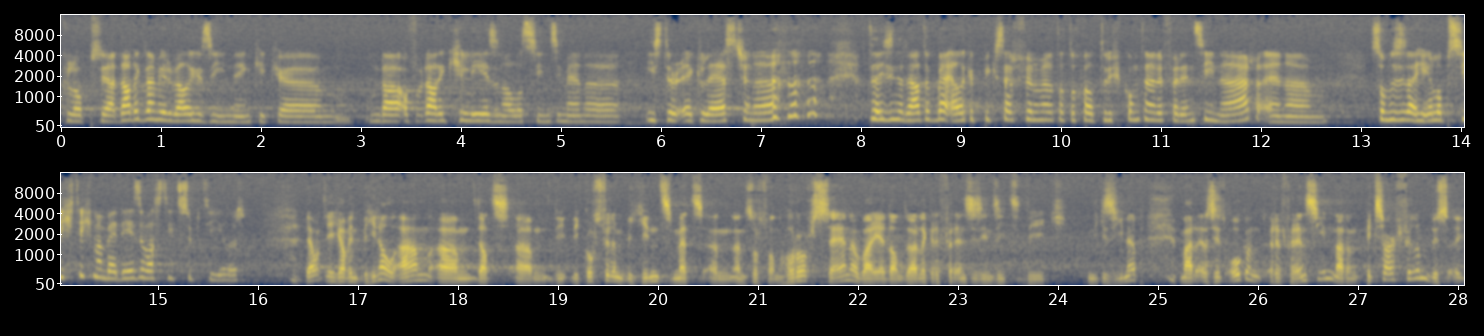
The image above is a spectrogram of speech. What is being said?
klopt. Ja, dat had ik dan weer wel gezien, denk ik. Uh, omdat, of dat had ik gelezen alleszins in mijn uh, Easter egg-lijstje. dat is inderdaad ook bij elke Pixar-film dat dat toch wel terugkomt, een referentie naar. En um, soms is dat heel opzichtig, maar bij deze was het iets subtieler. Ja, want je gaf in het begin al aan um, dat um, die, die kortfilm begint met een, een soort van horrorscène waar je dan duidelijk referenties in ziet die ik niet gezien heb. Maar er zit ook een referentie in naar een Pixar-film. Dus op een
